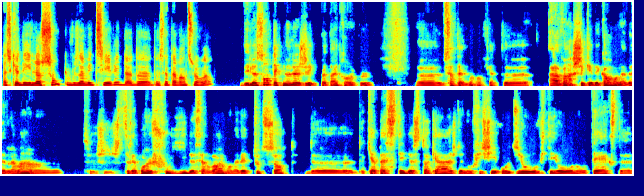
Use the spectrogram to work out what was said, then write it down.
Est-ce qu'il y a des leçons que vous avez tirées de, de, cette aventure-là? Des leçons technologiques, peut-être un peu. Euh, certainement, en fait. Euh, avant, chez Québécois, on avait vraiment un, je ne dirais pas un fouillis de serveurs, mais on avait toutes sortes de, capacités de stockage de nos fichiers audio, vidéo, nos textes, euh,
